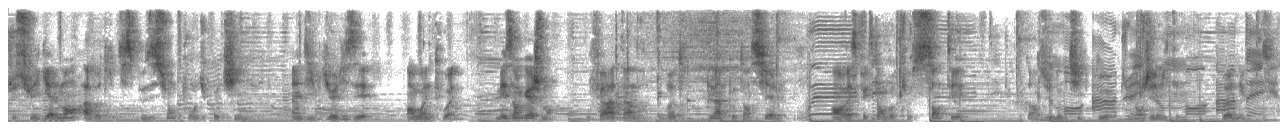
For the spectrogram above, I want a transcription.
Je suis également à votre disposition pour du coaching individualisé en one-to-one. Mes engagements, vous faire atteindre votre plein potentiel en respectant votre santé dans une optique de longévité. Bonne écoute.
